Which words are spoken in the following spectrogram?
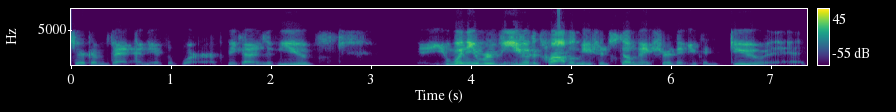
circumvent any of the work. Because if you, when you review the problem, you should still make sure that you can do it.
